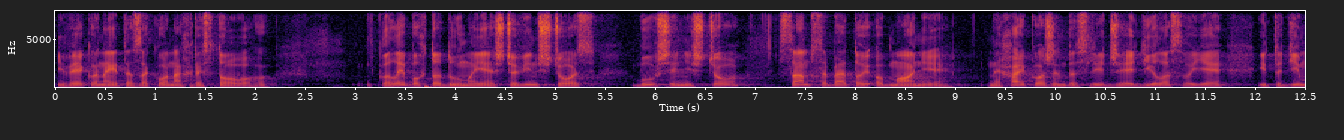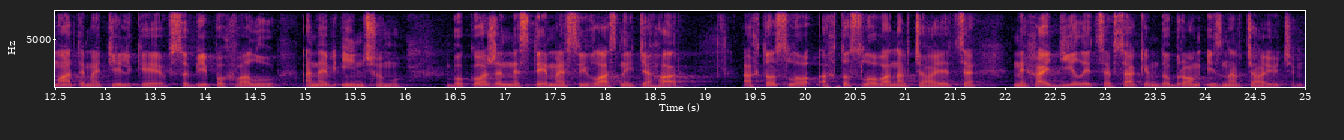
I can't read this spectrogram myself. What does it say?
і виконайте закона Христового. Коли бо хто думає, що він щось, бувши ніщо, сам себе той обманює. Нехай кожен досліджує діло своє, і тоді матиме тільки в собі похвалу, а не в іншому, бо кожен нестиме свій власний тягар. А хто, слова навчається, нехай ділиться всяким добром із навчаючим.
